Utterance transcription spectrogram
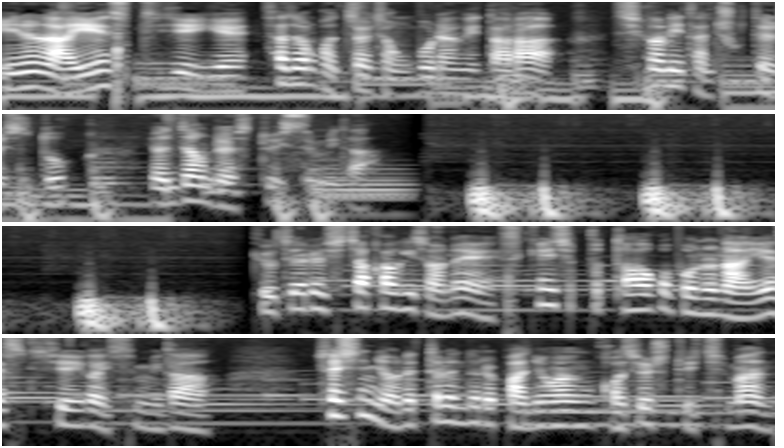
이는 ISTJ의 사전 관찰 정보량에 따라 시간이 단축될 수도 연장될 수도 있습니다. 교제를 시작하기 전에 스킨십부터 하고 보는 ISTJ가 있습니다. 최신 연애 트렌드를 반영한 것일 수도 있지만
